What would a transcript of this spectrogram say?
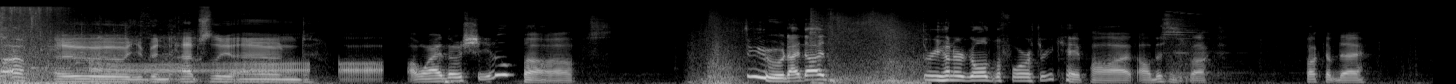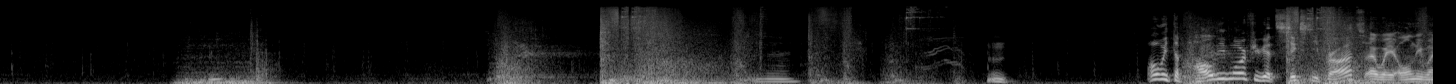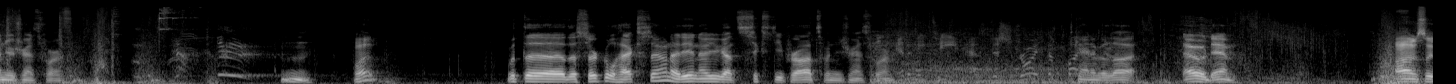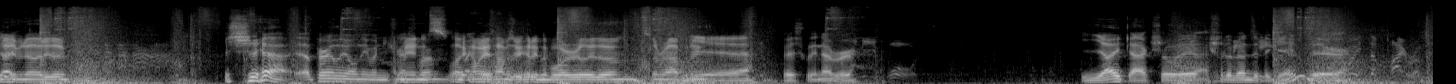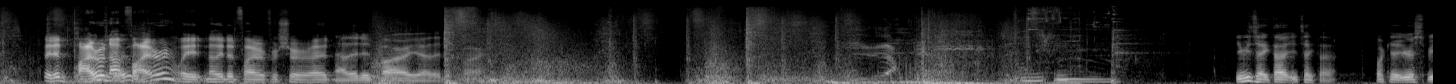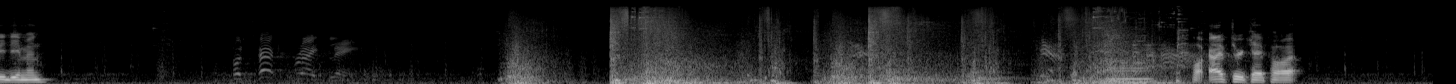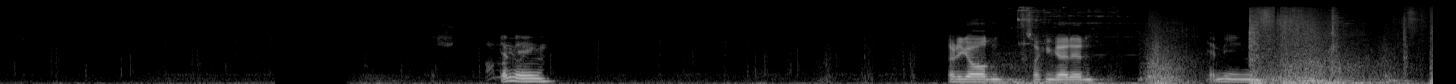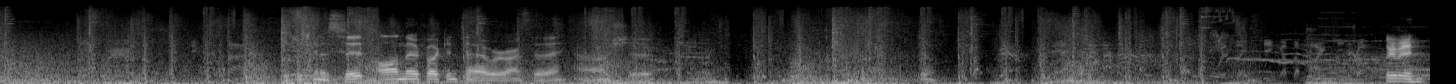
Uh-oh. Oh, you've been absolutely owned. Aw, why those shield buffs? Dude, I died 300 gold before 3k pot. Oh, this is fucked. Fucked up day. Hmm. Oh wait, the polymorph you get 60 prots? Oh wait, only when you're transformed. Hmm. What? With the the circle hexstone, I didn't know you got 60 prots when you transform. Enemy team has destroyed the fire Kind of a lot. Oh damn. I honestly didn't even know that either. Yeah, apparently only when you I transform. mean, it's like how many times are you hitting the board really though? It's never happening. Yeah, basically never. Yike, actually. I should have ended the game there. Fight the pyramids. They did pyro, not fire? Wait, no, they did fire for sure, right? No, they did fire. Yeah, they did fire. You can take that. You take that. Fuck it, you're a speed demon. Fuck, I have 3k pot. Coming. 30 gold. It's looking good, dude. Coming. They're just gonna sit on their fucking tower, aren't they? Oh shit. Look at me.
